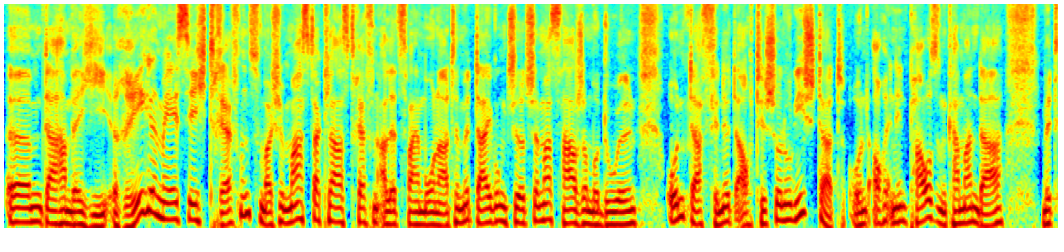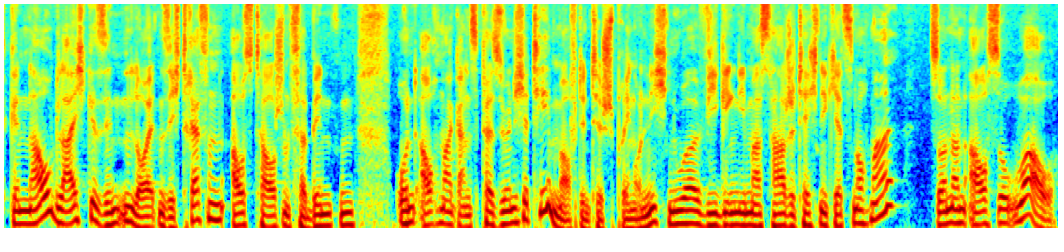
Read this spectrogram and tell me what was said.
ähm, da haben wir hier regelmäßig Treffen, zum Beispiel Masterclass-Treffen alle zwei Monate mit Daigung Chirche, Massagemodulen und da findet auch Tischologie statt. Und auch in den Pausen kann man da mit genau gleichgesinnten Leuten sich treffen, austauschen, verbinden und auch mal ganz persönliche Themen auf den Tisch bringen. Und nicht nur, wie ging die Massagetechnik jetzt nochmal, sondern auch so, wow,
